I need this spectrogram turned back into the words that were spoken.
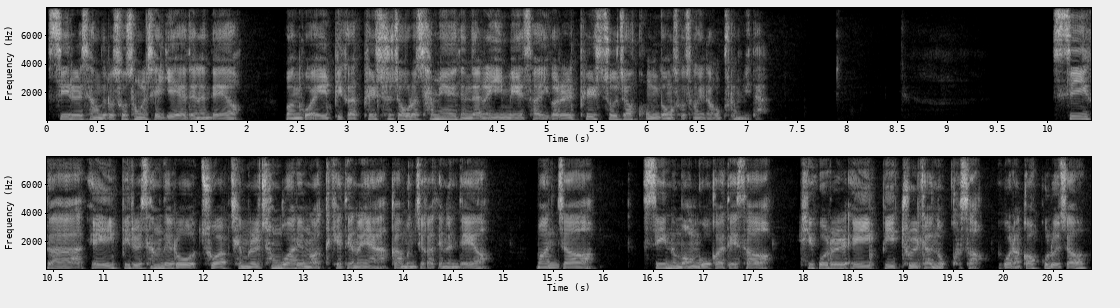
C를 상대로 소송을 제기해야 되는데요. 원고 A, B가 필수적으로 참여해야 된다는 의미에서 이거를 필수적 공동소송이라고 부릅니다. C가 A, B를 상대로 조합 채무를 청구하려면 어떻게 되느냐가 문제가 되는데요. 먼저 C는 원고가 돼서 피고를 A, B 둘 다 놓고서 이거랑 거꾸로죠.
